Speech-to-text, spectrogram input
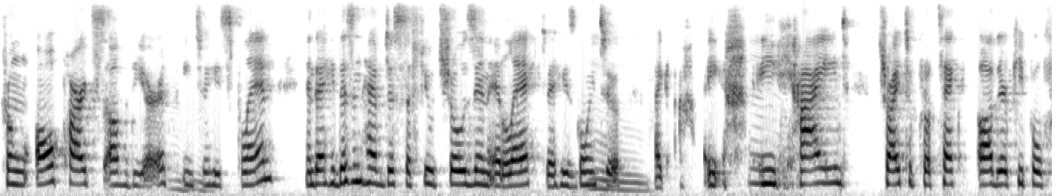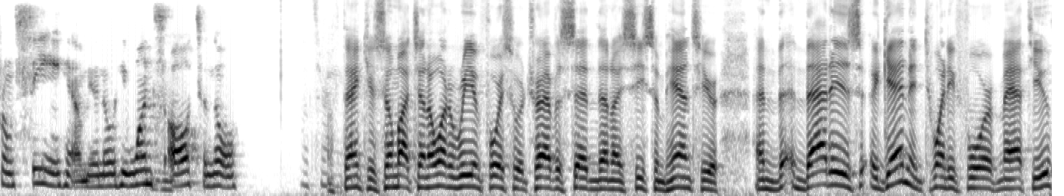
from all parts of the earth mm. into His plan, and that He doesn't have just a few chosen elect that He's going to like h- h- hide, try to protect other people from seeing Him. You know, He wants all to know. That's right. Thank you so much. And I want to reinforce what Travis said, and then I see some hands here. And th- that is, again, in 24 of Matthew,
